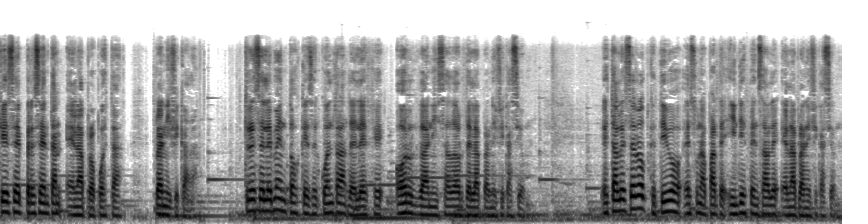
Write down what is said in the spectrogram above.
que se presentan en la propuesta planificada. Tres elementos que se encuentran del eje organizador de la planificación. Establecer objetivos es una parte indispensable en la planificación,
